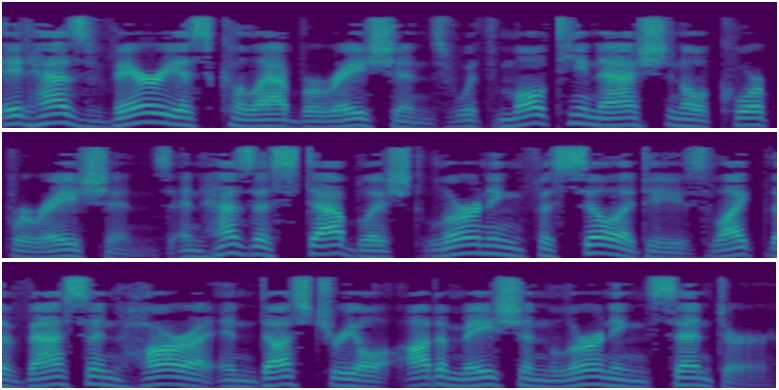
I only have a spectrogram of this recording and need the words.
It has various collaborations with multinational corporations and has established learning facilities like the Vasundhara Industrial Automation Learning Center,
